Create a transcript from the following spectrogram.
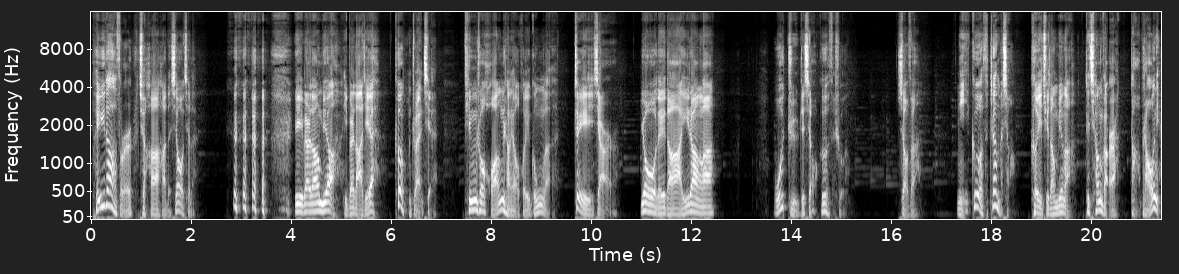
裴大嘴儿却哈哈的笑起来，一边当兵一边打劫更赚钱。听说皇上要回宫了，这下又得打一仗了。我指着小个子说：“小子，你个子这么小，可以去当兵啊？这枪子儿啊，打不着你。”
